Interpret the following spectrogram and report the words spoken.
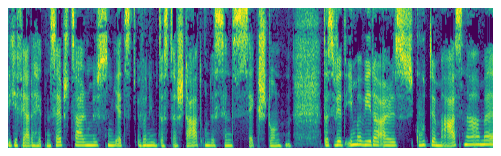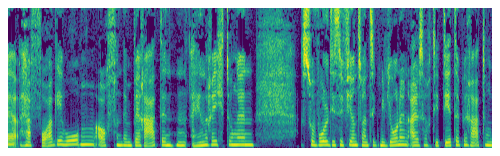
Die Gefährder hätten selbst zahlen müssen. Jetzt übernimmt das der Staat und es sind sechs Stunden. Das wird immer wieder als gute Maßnahme hervorgehoben, auch von den beratenden Einrichtungen. Sowohl diese 24 Millionen als auch die Täterberatung.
